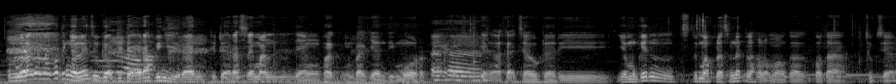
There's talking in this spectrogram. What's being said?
Kebetulan kan aku tinggalnya juga di daerah pinggiran di daerah Sleman yang bag- yang bagian timur yang agak jauh dari ya mungkin 15 menit lah kalau mau ke kota Jogja.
